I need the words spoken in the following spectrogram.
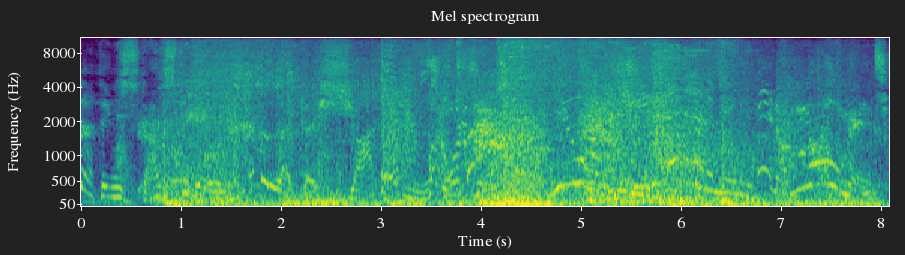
Nothing starts the game like a shot of vodka. You have defeated an enemy! In a moment!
